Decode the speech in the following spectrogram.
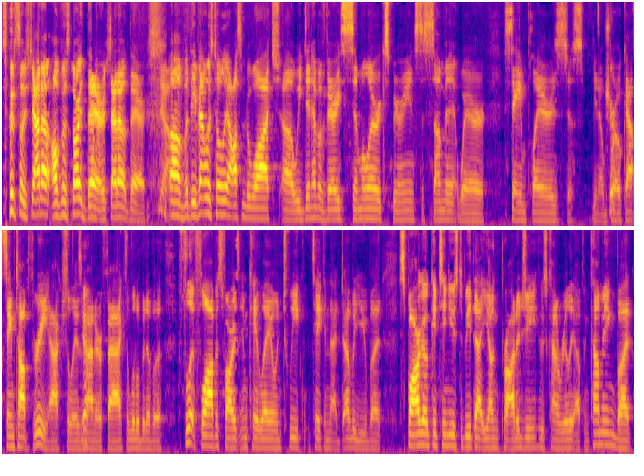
so shout out. I'm gonna start there. Shout out there. Yeah. Um, but the event was totally awesome to watch. Uh, we did have a very similar experience to Summit, where same players just you know broke out. Same top three actually, as a matter of fact. A little bit of a flip flop as far as MK Leo and Tweak taking that W, but Spargo continues to be that young prodigy who's kind of really up and coming. But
